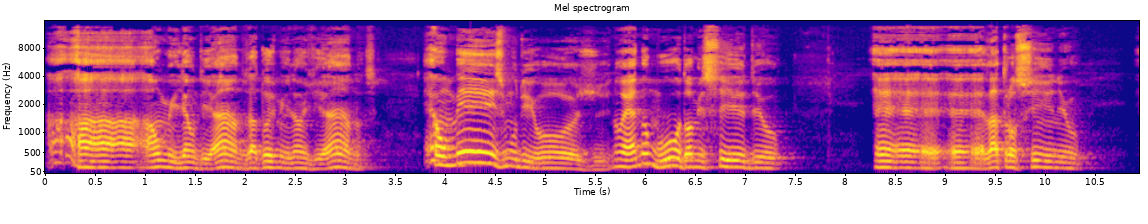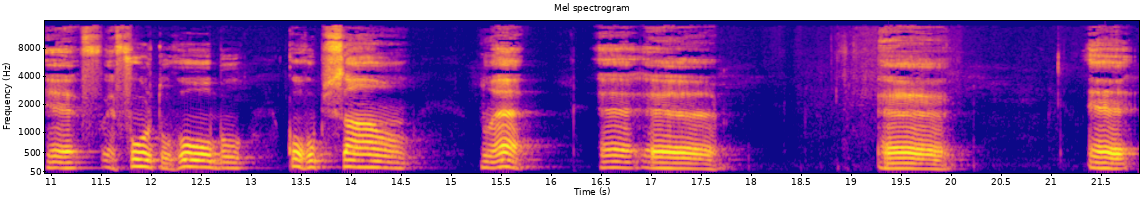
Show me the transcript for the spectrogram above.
há, há um milhão de anos, há dois milhões de anos, é o mesmo de hoje, não é? Não muda homicídio, é, é, é, é latrocínio, é, é, furto, roubo, corrupção, não é? é, é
